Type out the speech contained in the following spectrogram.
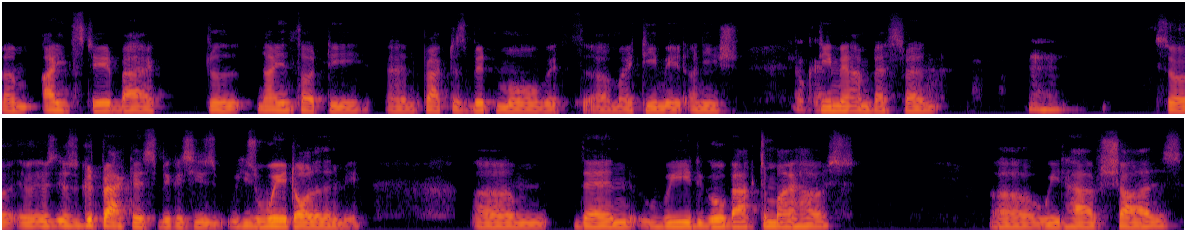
Um, I'd stay back till nine thirty and practice a bit more with uh, my teammate Anish. Okay. Teammate and best friend. hmm So it was, it was good practice because he's he's way taller than me. Um, then we'd go back to my house. Uh, we'd have shahs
